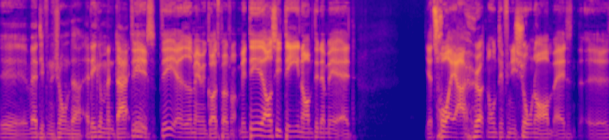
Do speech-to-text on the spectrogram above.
Øh, hvad er definitionen der? Er det ikke, men der ja, er det, ens? det er med et godt spørgsmål. Men det er også ideen om det der med, at jeg tror, jeg har hørt nogle definitioner om, at øh,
